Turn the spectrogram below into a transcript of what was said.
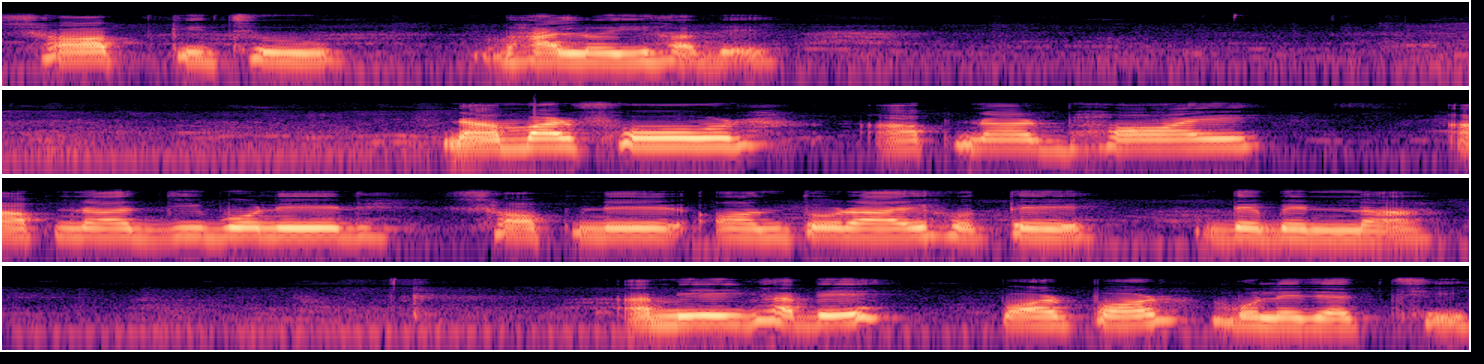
সব কিছু ভালোই হবে। নাম্বার ফোর আপনার ভয় আপনার জীবনের স্বপ্নের অন্তরায় হতে দেবেন না। আমি এইভাবে পরপর বলে যাচ্ছি।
